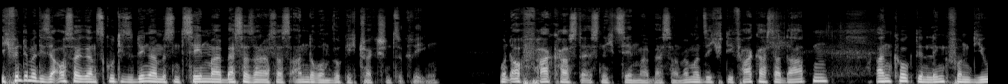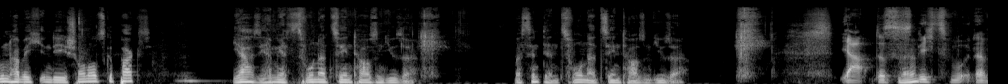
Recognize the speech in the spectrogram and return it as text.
ich finde immer diese Aussage ganz gut, diese Dinger müssen zehnmal besser sein als das andere, um wirklich Traction zu kriegen. Und auch Farcaster ist nicht zehnmal besser. Wenn man sich die Farcaster-Daten anguckt, den Link von Dune habe ich in die Shownotes gepackt. Ja, sie haben jetzt 210.000 User. Was sind denn 210.000 User? Ja, das ist ne? nichts, wo, da,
